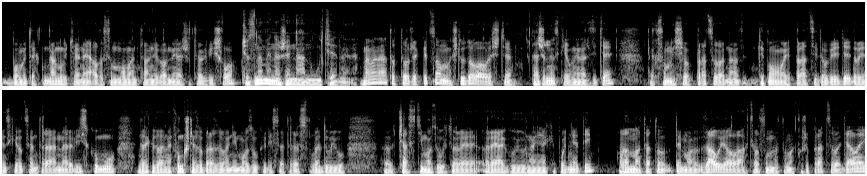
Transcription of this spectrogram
bolo mi tak nanútené, ale som momentálne veľmi rád, že to tak vyšlo. Čo znamená, že nanútené? Znamená to to, že keď som študoval ešte na Žilinskej univerzite, tak som išiel pracovať na diplomovej práci do Viede, do Viedenského centra MR výskumu, takzvané funkčné zobrazovanie mozgu, kedy sa teraz sledujú e, časti mozgu, ktoré reagujú na nejaké podnety. Veľmi ma táto téma zaujala a chcel som na tom akože pracovať ďalej.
